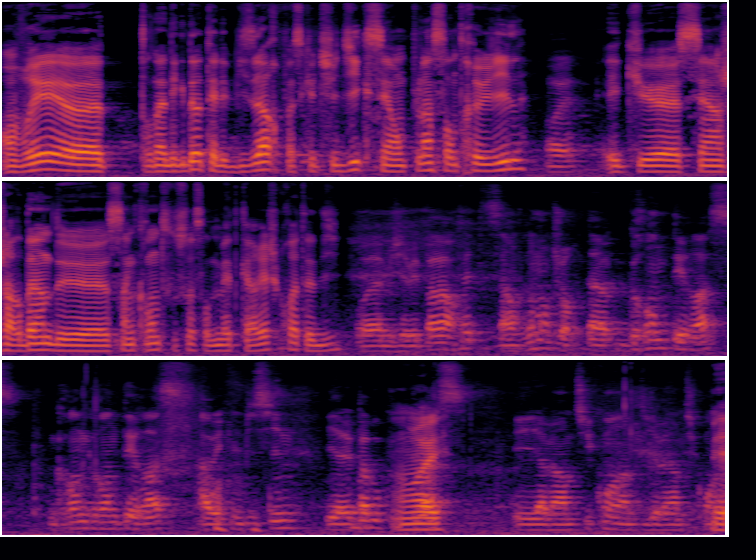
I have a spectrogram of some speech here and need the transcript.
En vrai, euh, ton anecdote, elle est bizarre parce que tu dis que c'est en plein centre-ville Ouais, et que euh, c'est un jardin de 50 ou 60 mètres carrés, je crois, t'as dit. ouais, mais j'avais pas. En fait, c'est un vraiment genre, ta grande terrasse, grande, grande terrasse avec une piscine, il y avait pas beaucoup de Ouais. place. Et il y avait un petit coin, il y avait un petit coin sur,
